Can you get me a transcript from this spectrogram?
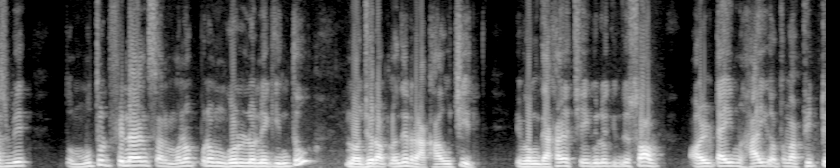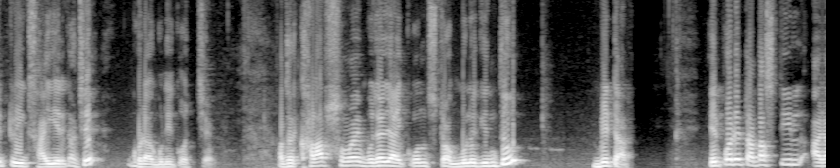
আসবে। তো মুথুট ফিনান্স আর মনপ্পুরম গোল্ড লোনে কিন্তু নজর আপনাদের রাখা উচিত। এবং দেখা যাচ্ছে এগুলো কিন্তু সব অল টাইম হাই অথবা ফিফটি টু উইক্স হাইয়ের কাছে ঘোরাঘুরি করছে। অর্থাৎ খারাপ সময় বোঝা যায় কোন স্টকগুলো কিন্তু বেটার এরপরে টাটা স্টিল আর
